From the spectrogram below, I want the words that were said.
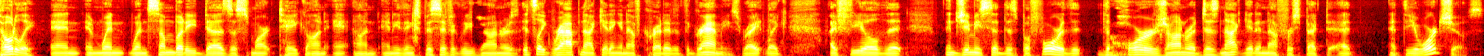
Totally. And and when when somebody does a smart take on on anything specifically genres, it's like rap not getting enough credit at the Grammys, right? Like I feel that and Jimmy said this before that the horror genre does not get enough respect at at the award shows.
